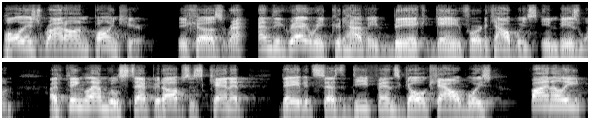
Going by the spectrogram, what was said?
Paul is right on point here because Randy Gregory could have a big game for the Cowboys in this one. I think Lamb will step it up, says Kenneth. David says the defense, go Cowboys. Finally,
